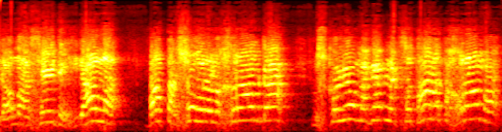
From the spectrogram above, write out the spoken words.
يلا يا سيدي يلا. بطل شغل الإخرام ده مش كل يوم أجيب لك ستارة تخرمها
